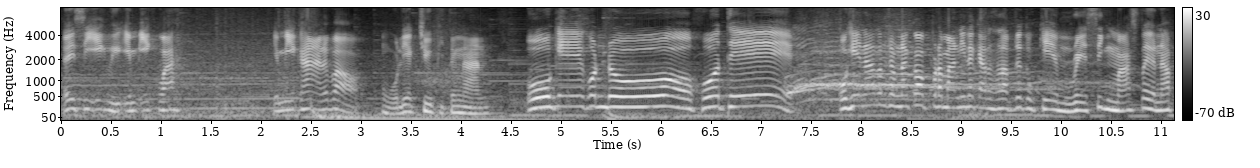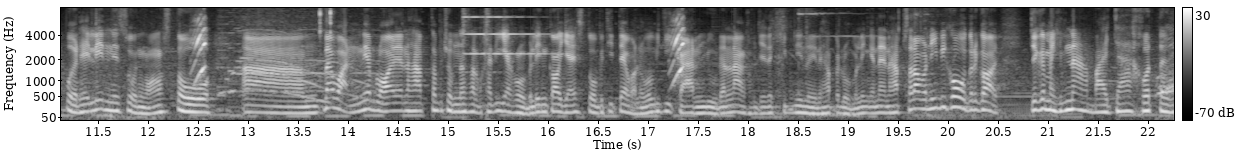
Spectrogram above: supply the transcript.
เอ้ย CX หรือ MX วะ MX 5หรือเปล่าโอ้โหเรียกชื่อผิดตั้งนาน โอเคคนดูโคตรเท่โอเคนะท่านผู้ชมนะก็ประมาณนี้แล้วกันสำหรับเจ้าตัวเกม Racing Master นะเปิดให้เล่นในส่วนของ Store ไต้หวันเรียบร้อยแล้วนะครับท่านผู้ชมนะสำหรับใครที่อยากโหลดไปเล่นก็ย้าย Store ไปที่ไต้หวันหรือว่าวิธีการอยู่ด้านล่างคำเจตคลิปนี้เลยนะครับไปโหลดมาเล่นกันได้นะครับสำหรับวันนี้พี่โคตัวก่อนเจอกันใหม่คลิปหน้าบายจ้าโคตรเติม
